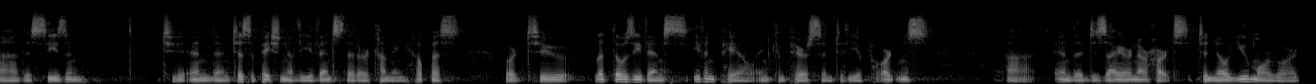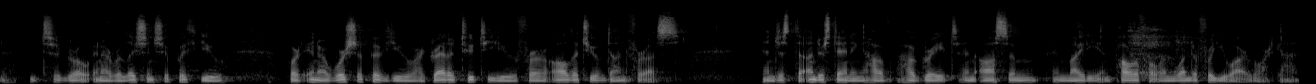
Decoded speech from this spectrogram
uh, this season to, and anticipation of the events that are coming. Help us, Lord, to let those events even pale in comparison to the importance uh, and the desire in our hearts to know you more, Lord, to grow in our relationship with you, Lord, in our worship of you, our gratitude to you for all that you have done for us, and just the understanding how, how great and awesome and mighty and powerful and wonderful you are, Lord God.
